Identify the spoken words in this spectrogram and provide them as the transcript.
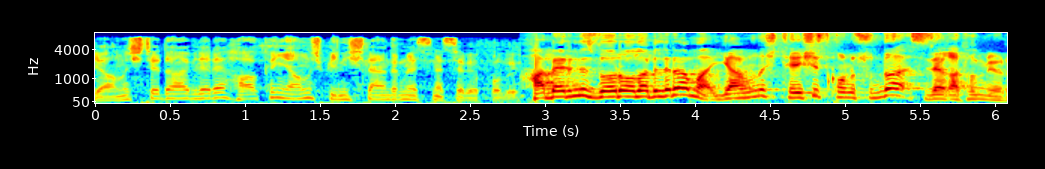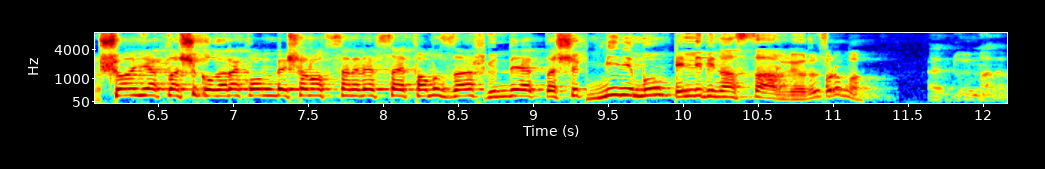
yanlış tedavilere, halkın yanlış bilinçlendirmesine sebep oluyor. Haberiniz doğru olabilir ama yanlış teşhis konusunda size katılmıyorum. Şu an yaklaşık olarak 15-16 tane web sayfamız var. Günde yaklaşık minimum 50 bin hasta ağırlıyoruz. Doğru mu? Ben duymadım.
